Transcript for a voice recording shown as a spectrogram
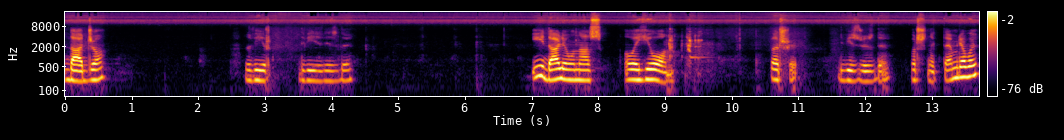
Даджо. Звір. Дві звезди. І далі у нас Легіон. Перші дві звезди. Вершник темряви.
